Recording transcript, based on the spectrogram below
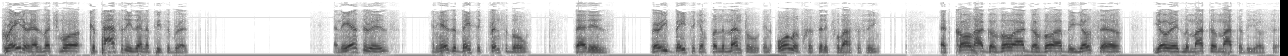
greater and has much more capacity than a piece of bread. And the answer is, and here's a basic principle that is very basic and fundamental in all of Hasidic philosophy, at kol ha-gavoa gavoa biyoser yored lemata mata biyoser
